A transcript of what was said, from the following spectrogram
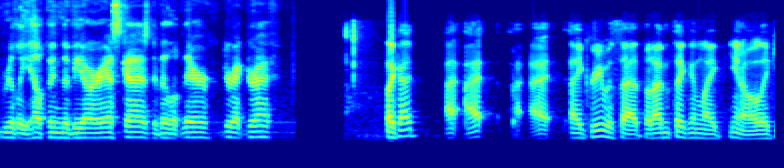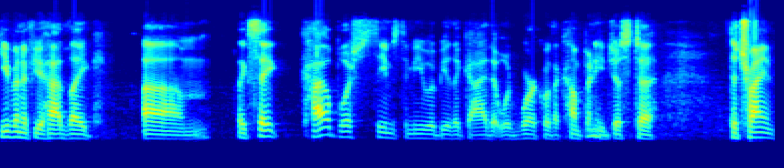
really helping the VRS guys develop their direct drive? like I, I i i agree with that but i'm thinking like you know like even if you had like um like say kyle Busch seems to me would be the guy that would work with a company just to to try and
